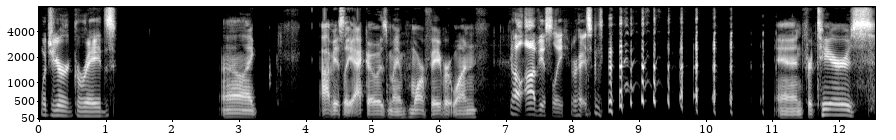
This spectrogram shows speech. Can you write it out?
what's your grades? well, like obviously, Ecco is my more favorite one, Oh, obviously, right? and for Tears,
